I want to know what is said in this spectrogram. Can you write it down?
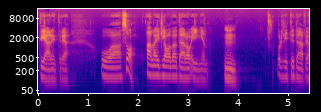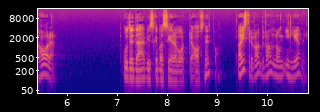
det är inte det. Och så, alla är glada, därav ingen. Mm. Och det är lite där vi har det. Och det är där vi ska basera vårt avsnitt på. Ja, just det, det var, det var en lång inledning.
